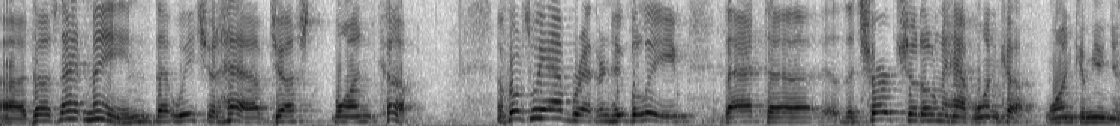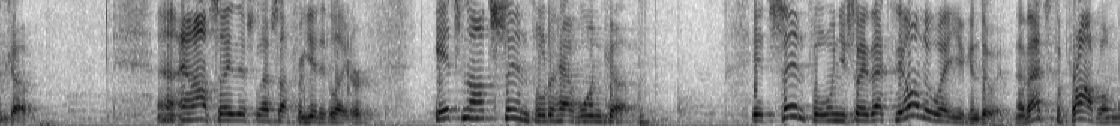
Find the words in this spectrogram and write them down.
Uh, does that mean that we should have just one cup? Of course, we have brethren who believe that uh, the church should only have one cup, one communion cup. And I'll say this lest I forget it later. It's not sinful to have one cup. It's sinful when you say that's the only way you can do it. Now, that's the problem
